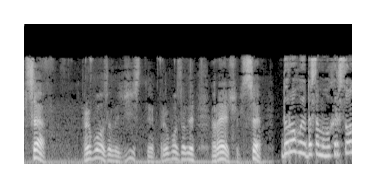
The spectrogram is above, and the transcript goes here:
Все. Привозили їсти, привозили речі, все. Дорогою до самого Херсону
